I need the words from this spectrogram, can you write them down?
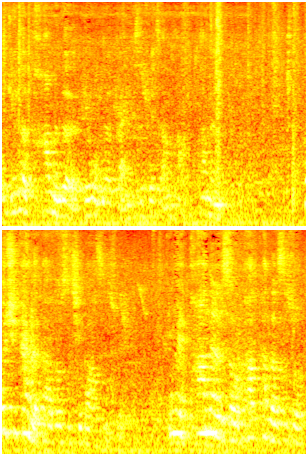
我觉得他们的给我们的反应是非常好。他们会去看的，大都是七八十岁，因为他那个时候他看到是说，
